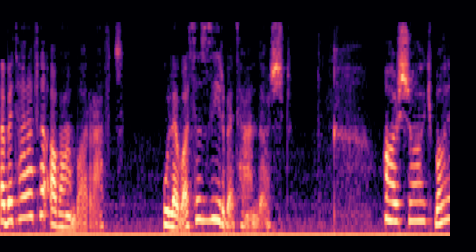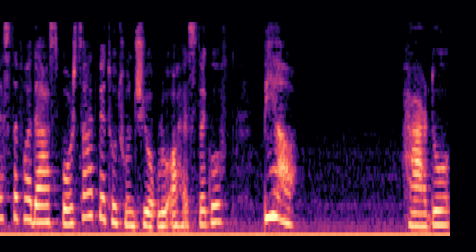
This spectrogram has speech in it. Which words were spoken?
و به طرف آبنبار رفت. او لباس زیر به تن داشت. آرشاک با استفاده از فرصت به توتونچی اغلو آهسته گفت بیا. هر دو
